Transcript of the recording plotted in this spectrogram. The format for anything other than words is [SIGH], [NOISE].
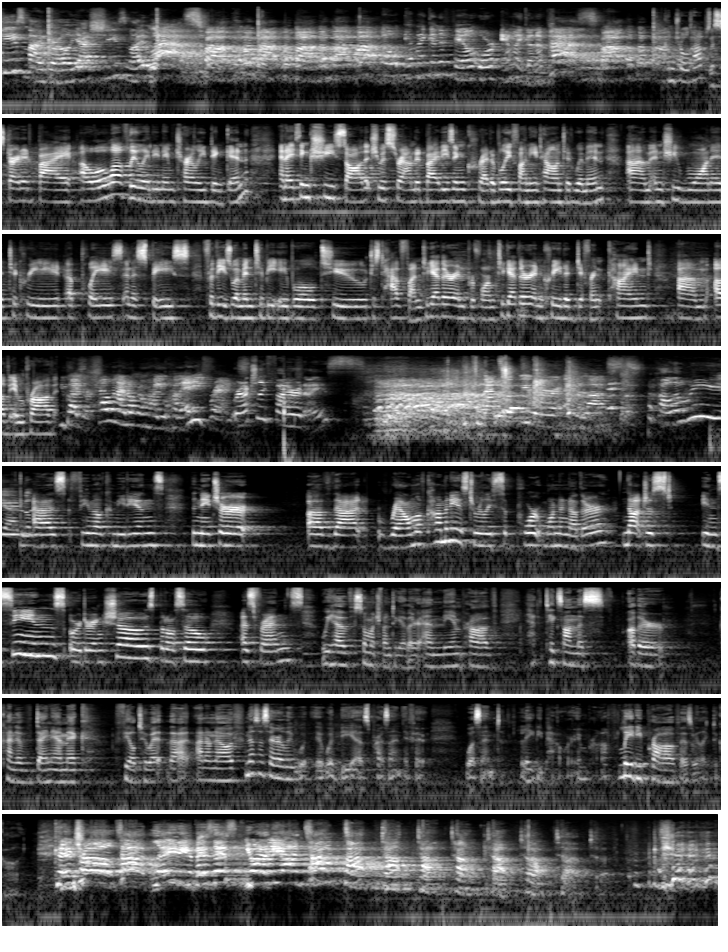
she's my girl. Yeah, she's my last. Ba, ba, ba, ba, ba, ba, ba. Oh, am I gonna fail or am I gonna pass? Control Tops was started by a lovely lady named Charlie Dinkin, and I think she saw that she was surrounded by these incredibly funny, talented women, um, and she wanted to create a place and a space for these women to be able to just have fun together and perform together and create a different kind um, of improv. You guys are hell and I don't know how you have any friends. We're actually fire and ice. [LAUGHS] That's what we were at the last. Halloween. Yeah. As female comedians, the nature of that realm of comedy is to really support one another, not just in scenes or during shows, but also as friends. We have so much fun together, and the improv takes on this other kind of dynamic feel to it that I don't know if necessarily it would be as present if it wasn't Lady Power Improv. Lady Prov, as we like to call it. Control tap, tap, tap. [LAUGHS]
